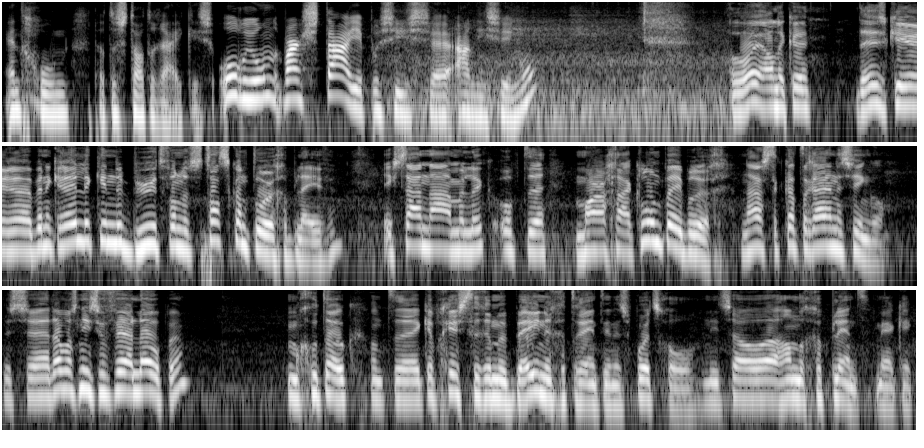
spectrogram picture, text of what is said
en groen dat de stad rijk is. Orion, waar sta je precies eh, aan die singel? Hoi Anneke. Deze keer eh, ben ik redelijk in de buurt van het stadskantoor gebleven. Ik sta namelijk op de Marga Klompeebrug, naast de Katerijnensingel. Dus eh, dat was niet zo ver lopen. Maar goed ook, want eh, ik heb gisteren mijn benen getraind in de sportschool. Niet zo eh, handig gepland, merk ik.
